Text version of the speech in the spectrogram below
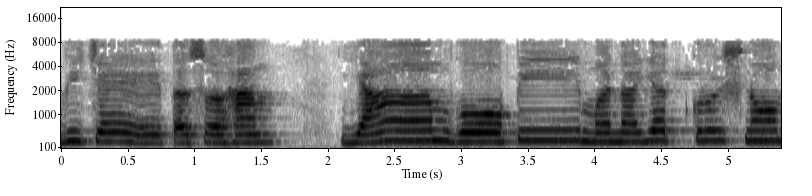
विचेतसहाम्। याम् गोपी मनयत्कृष्णो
